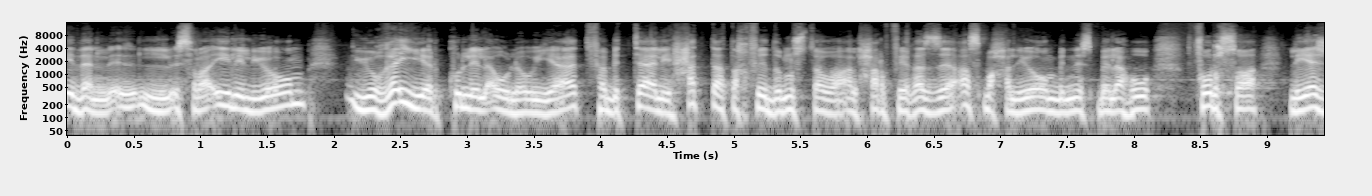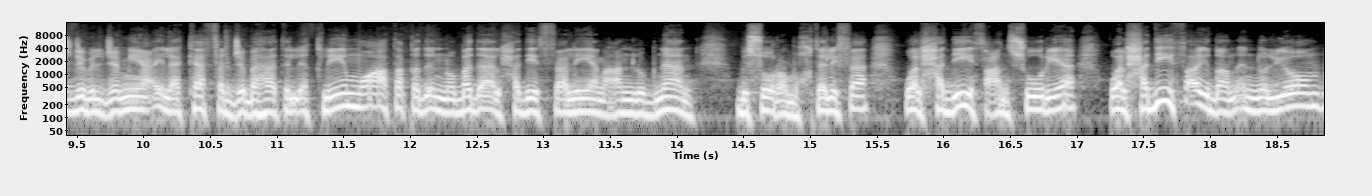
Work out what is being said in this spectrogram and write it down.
اذا الاسرائيلي اليوم يغير كل الأولويات فبالتالي حتى تخفيض مستوى الحرب في غزة أصبح اليوم بالنسبة له فرصة ليجذب الجميع إلى كافة جبهات الإقليم وأعتقد أنه بدأ الحديث فعليا عن لبنان بصورة مختلفة والحديث عن سوريا والحديث أيضا أنه اليوم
